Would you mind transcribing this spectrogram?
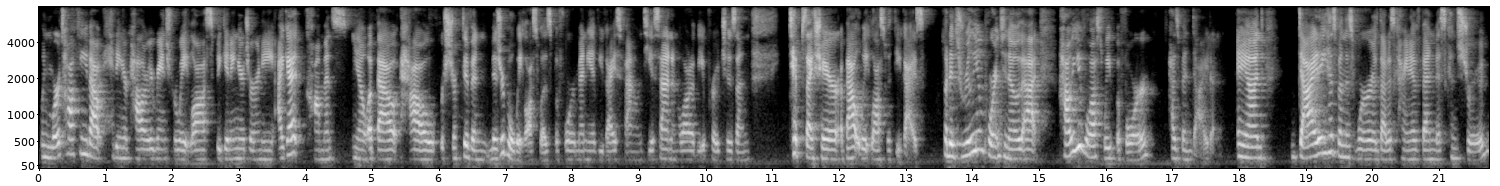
when we're talking about hitting your calorie range for weight loss, beginning your journey, I get comments, you know, about how restrictive and miserable weight loss was before many of you guys found TSN and a lot of the approaches and tips I share about weight loss with you guys. But it's really important to know that how you've lost weight before has been dieting. And dieting has been this word that has kind of been misconstrued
